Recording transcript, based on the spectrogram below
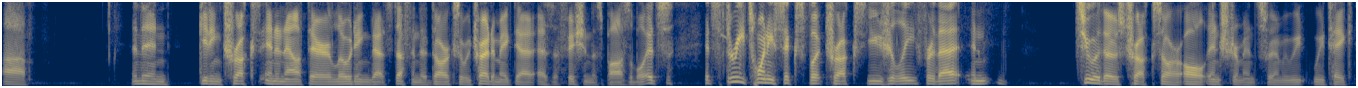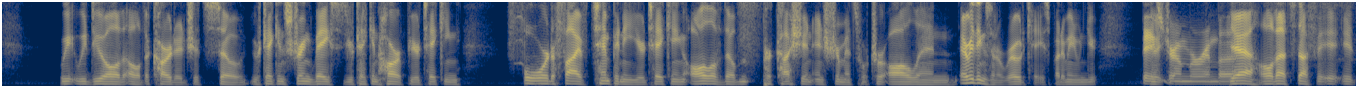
Uh, and then getting trucks in and out there, loading that stuff in the dark. So we try to make that as efficient as possible. It's it's three 26 foot trucks usually for that, and two of those trucks are all instruments. I mean, we we take we, we do all the, all the cartage. It's so you're taking string bass, you're taking harp, you're taking four to five timpani, you're taking all of the percussion instruments, which are all in everything's in a road case. But I mean, when you Bass drum, marimba. yeah, all that stuff it, it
